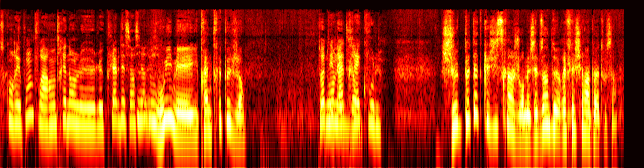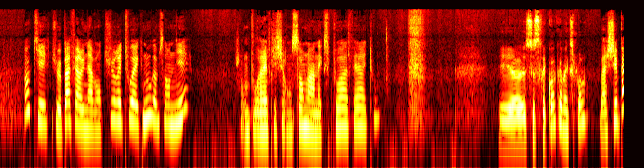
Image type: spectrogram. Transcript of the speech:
Ce qu'on répond, on pourra rentrer dans le, le club des sorcières du Oui, mais ils prennent très peu de gens. Toi, Nous, on pas est très cool. Je peut-être que j'y serai un jour, mais j'ai besoin de réfléchir un peu à tout ça. Ok, tu veux pas faire une aventure et tout avec nous, comme ça on y est? Genre, on pourrait réfléchir ensemble à un exploit à faire et tout Et euh, ce serait quoi comme exploit? Bah, je sais pas,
